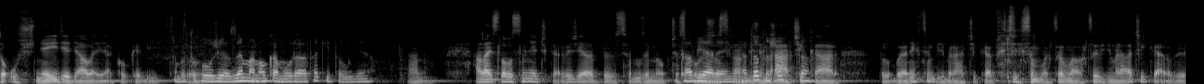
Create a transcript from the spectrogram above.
to už nejde ďalej, ako keby. Lebo to, to používa Zeman, Okamura a takíto ľudia. Áno. Ale aj slovo slnečkár, vieš, ja samozrejme občas poviem zo strany, že mráčikár, lebo ja nechcem byť mráčikár, pretože som chcel, mal chcel byť mráčikár. Že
